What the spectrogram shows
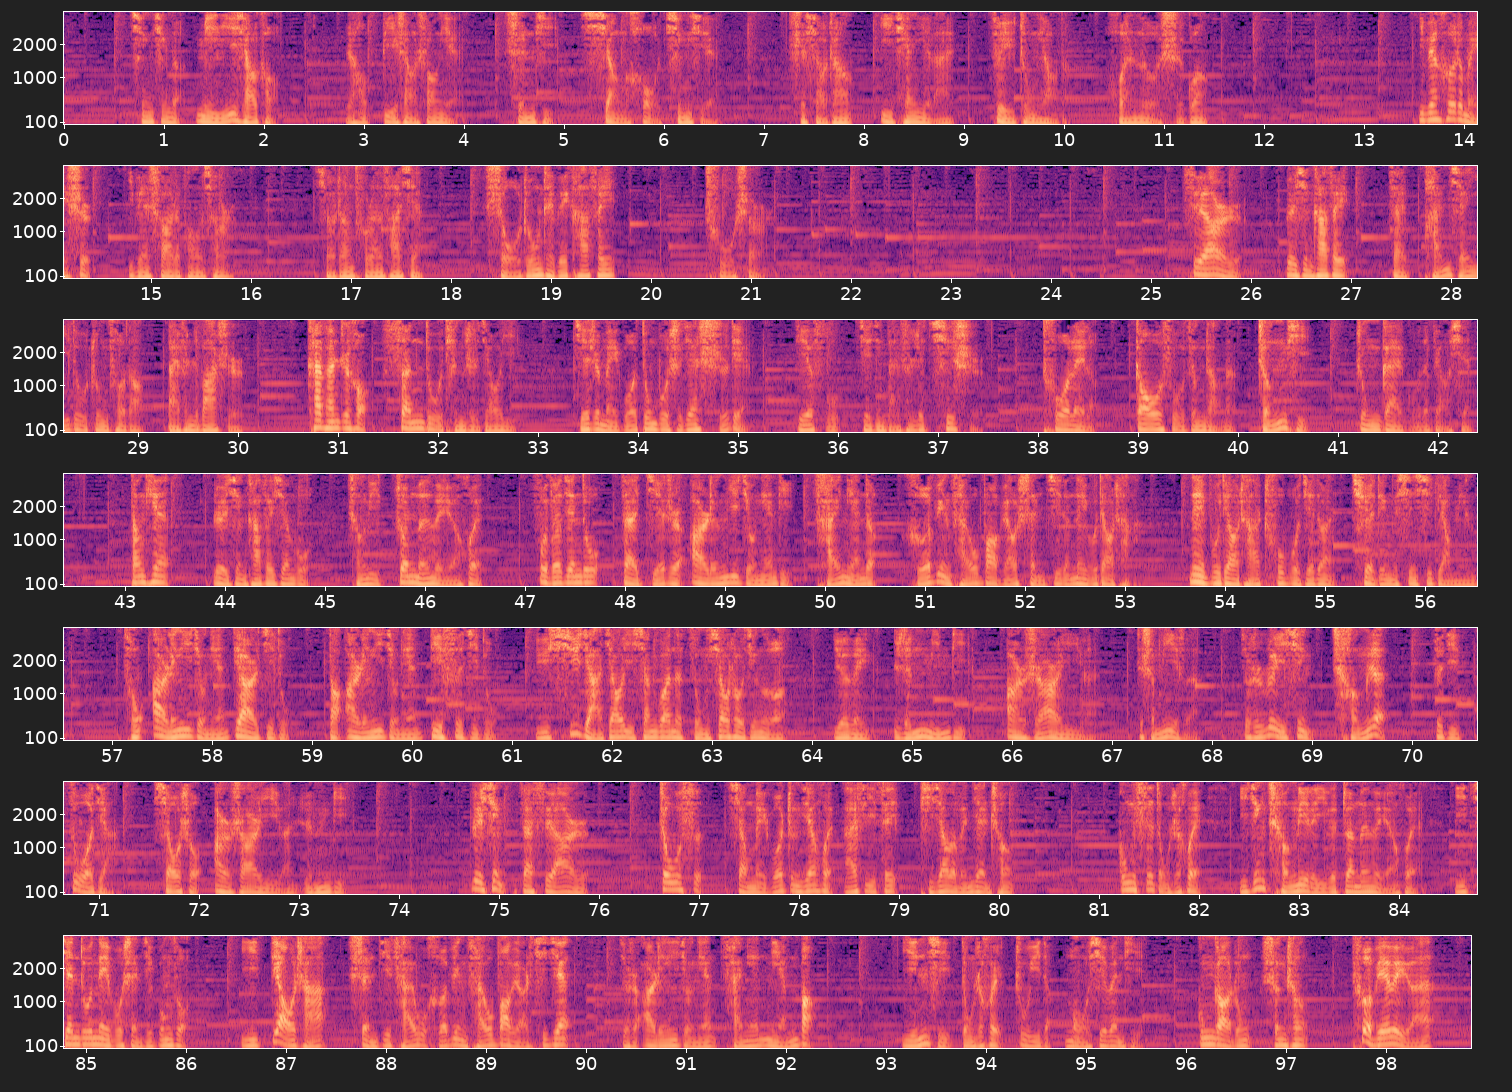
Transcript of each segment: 轻轻的抿一小口，然后闭上双眼，身体向后倾斜，是小张一天以来最重要的。欢乐时光，一边喝着美式，一边刷着朋友圈。小张突然发现，手中这杯咖啡出事儿。四月二日，瑞幸咖啡在盘前一度重挫到百分之八十，开盘之后三度停止交易，截至美国东部时间十点，跌幅接近百分之七十，拖累了高速增长的。整体中概股的表现。当天，瑞幸咖啡宣布成立专门委员会，负责监督在截至二零一九年底财年的合并财务报表审计的内部调查。内部调查初步阶段确定的信息表明，从二零一九年第二季度到二零一九年第四季度，与虚假交易相关的总销售金额约为人民币二十二亿元。这什么意思？就是瑞幸承认。自己作假销售二十二亿元人民币。瑞幸在四月二日周四向美国证监会 SEC 提交的文件称，公司董事会已经成立了一个专门委员会，以监督内部审计工作，以调查审计财务合并财务报表期间，就是二零一九年财年年报引起董事会注意的某些问题。公告中声称，特别委员。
